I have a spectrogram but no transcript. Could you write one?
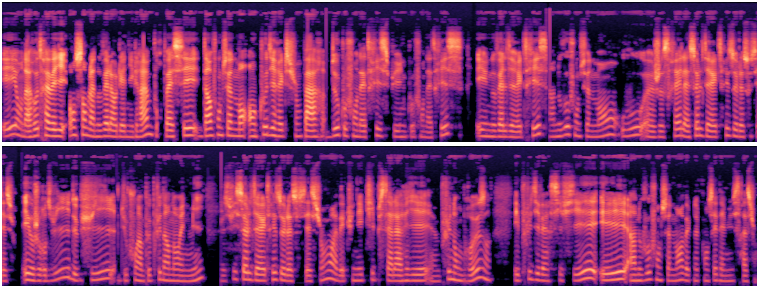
Et on a retravaillé ensemble un nouvel organigramme pour passer d'un fonctionnement en co-direction par deux cofondatrices puis une cofondatrice et une nouvelle directrice un nouveau fonctionnement où je serai la seule directrice de l'association. Et aujourd'hui, depuis du coup un peu plus d'un an et demi, je suis seule directrice de l'association avec une équipe salariée plus nombreuse et plus diversifiée et un nouveau fonctionnement avec notre conseil d'administration.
